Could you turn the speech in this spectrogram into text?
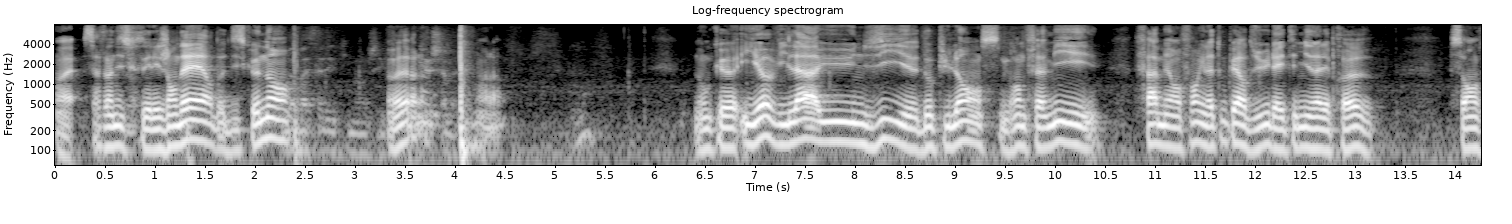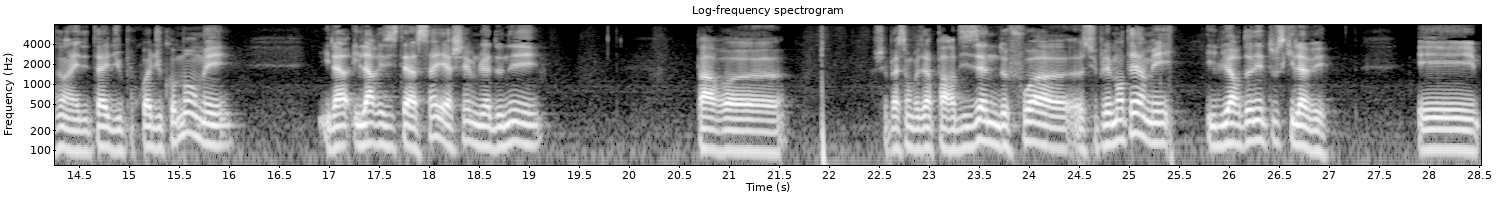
Ouais, certains disent que c'est légendaire, d'autres disent que non. Voilà. Donc euh, il a eu une vie d'opulence, une grande famille, femme et enfants, il a tout perdu, il a été mis à l'épreuve, sans rentrer dans les détails du pourquoi, du comment, mais il a, il a résisté à ça et Hachem lui a donné par, euh, je sais pas si on peut dire par dizaines de fois euh, supplémentaires, mais il lui a redonné tout ce qu'il avait. Et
